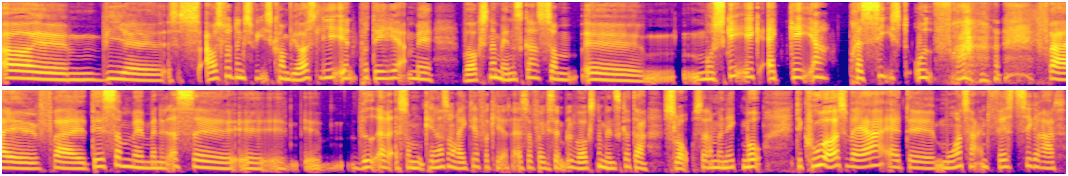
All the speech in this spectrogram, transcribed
og øh, vi øh, afslutningsvis kom vi også lige ind på det her med voksne mennesker, som øh, måske ikke agerer præcist ud fra, fra, øh, fra det, som øh, man ellers øh, øh, øh ved, er, som kender som rigtigt og forkert. Altså for eksempel voksne mennesker, der slår, selvom man ikke må. Det kunne også være, at øh, mor tager en festcigaret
